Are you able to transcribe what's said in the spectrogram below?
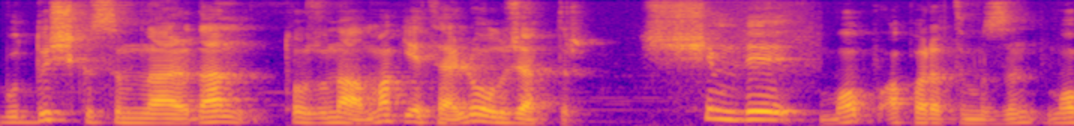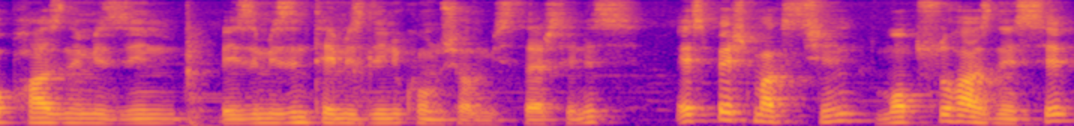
bu dış kısımlardan tozunu almak yeterli olacaktır. Şimdi mop aparatımızın, mop haznemizin, bezimizin temizliğini konuşalım isterseniz. S5 Max için mop su haznesi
